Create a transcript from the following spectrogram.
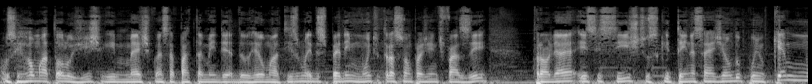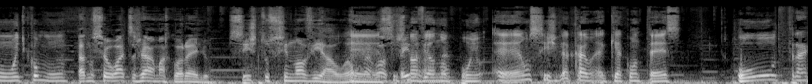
os reumatologistas que mexem com essa parte também de- do reumatismo, eles pedem muito ultrassom para a gente fazer, para olhar esses cistos que tem nessa região do punho, que é muito comum. Tá no seu WhatsApp já, Marco Aurélio? Cisto sinovial. É um É, cisto bem novial no né? punho. É um cisto que, que acontece. Outra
